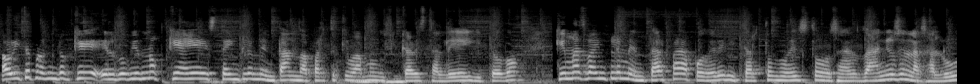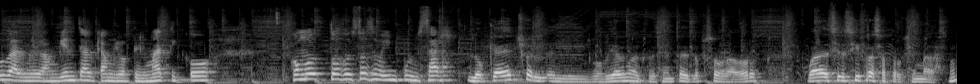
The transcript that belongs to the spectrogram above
Ahorita, por ejemplo, ¿qué, el gobierno qué está implementando? Aparte que va a modificar esta ley y todo, ¿qué más va a implementar para poder evitar todo esto? O sea, daños en la salud, al medio ambiente, al cambio climático. ¿Cómo todo esto se va a impulsar? Lo que ha hecho el, el gobierno del presidente López Obrador, voy a decir cifras aproximadas. ¿no?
